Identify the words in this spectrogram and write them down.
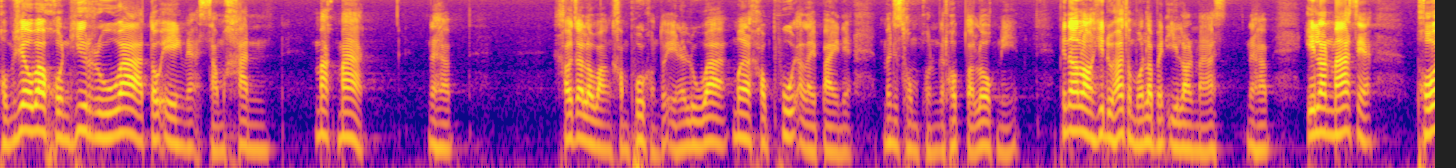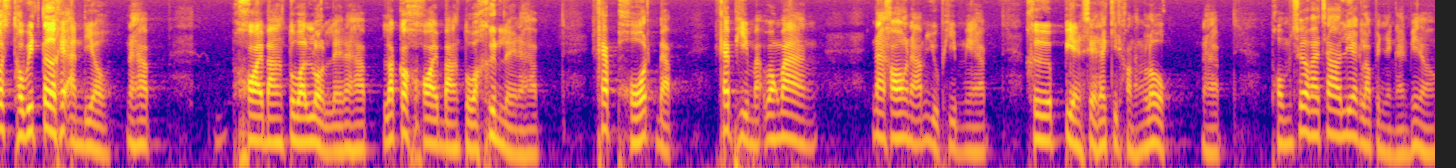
ผมเชื่อว่าคนที่รู้ว่าตัวเองเนี่ยสำคัญมากๆนะครับ เขาจะระวังคำพูดของตัวเองและรู้ว่าเมื่อเขาพูดอะไรไปเนี่ยมันจะส่งผลกระทบต่อโลกนี้ พี่น้องลองคิดดูถ้าสมมติเราเป็นอีลอนมัสนะครับอีลอนมัสเนี่ยโพสต์ทวิตเตอร์แค่อันเดียวนะครับ คอยบางตัวหล่นเลยนะครับ แล้วก็คอยบางตัวขึ้นเลยนะครับ แค่โพสต์แบบแค่พิมพ์อะว่างๆหน้าเข้าห้องน้ำอยู่พิมพ์เนี่ยครับคือเปลี่ยนเศรษฐกิจของทั้งโลกนะครับ ผมเชื่อพระเจ้าเรียกเราเป็นอย่างนั้นพี่น้อง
